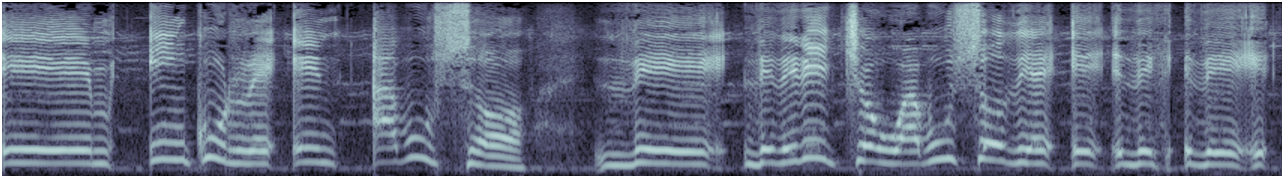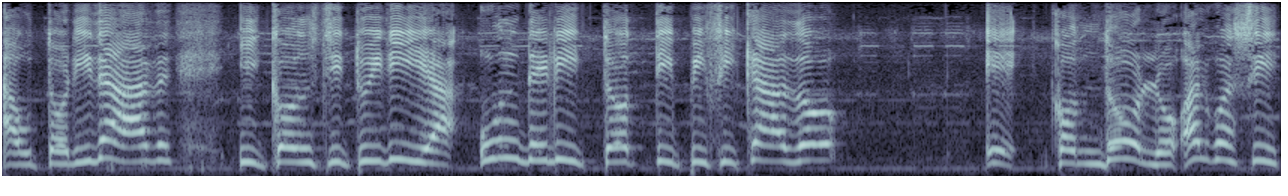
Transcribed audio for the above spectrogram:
eh, incurre en abuso de, de derecho o abuso de, eh, de- eh, autoridad y constituiría un delito tipificado eh, con dolo, algo así.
